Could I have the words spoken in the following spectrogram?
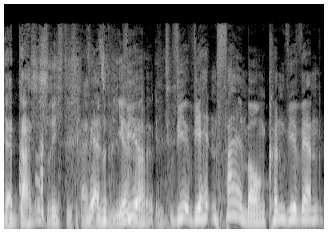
Ja, das ist richtig, Rainer. Wir, also wir, wir, haben. wir, wir, hätten Fallen bauen können. Wir wären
